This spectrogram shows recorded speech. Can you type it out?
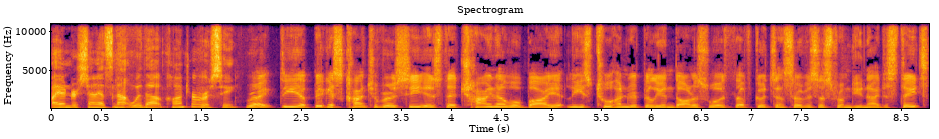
I understand it's not without controversy. Right. The uh, biggest controversy is that China will buy at least $200 billion worth of goods and services from the United States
